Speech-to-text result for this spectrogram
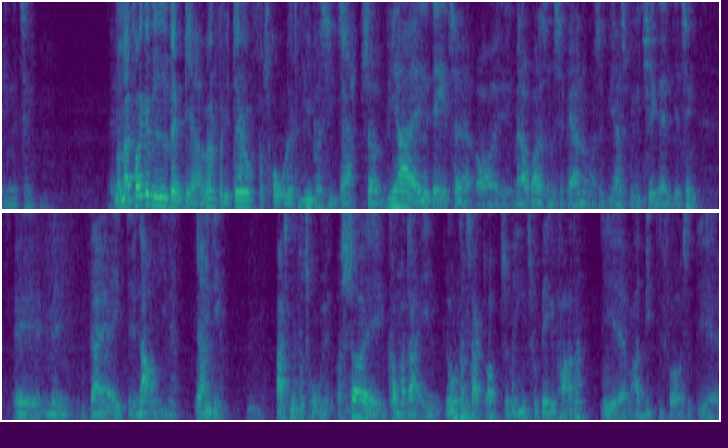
pengene til. Men man får ikke at vide, hvem de er, vel? Fordi det er ja, jo fortroligt. Lige præcis. Ja. Så vi har alle data, og øh, man opretter sig med CPR-nummer, så vi har selvfølgelig tjekket alle de her ting. Øh, men der er et øh, navn i det. Ja. Det er det. Resten er fortroligt. Og så øh, kommer der en lånekontrakt op, som er ens for begge parter. Det er meget vigtigt for os, at det er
